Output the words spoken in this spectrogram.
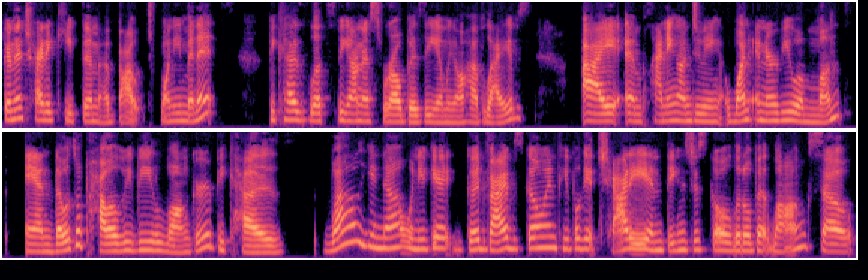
going to try to keep them about 20 minutes because let's be honest, we're all busy and we all have lives. I am planning on doing one interview a month, and those will probably be longer because, well, you know, when you get good vibes going, people get chatty and things just go a little bit long. So,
